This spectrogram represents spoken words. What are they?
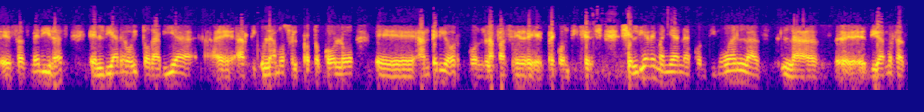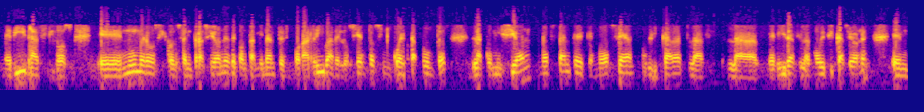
esas medidas, el día de hoy todavía eh, articulamos el protocolo eh, anterior con la fase de precontingencia. Si el día de mañana continúan las las eh, digamos las medidas y los eh, números y concentraciones de contaminantes por arriba de los 150 puntos, la comisión, no obstante que no sean publicadas las las medidas y las modificaciones en,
